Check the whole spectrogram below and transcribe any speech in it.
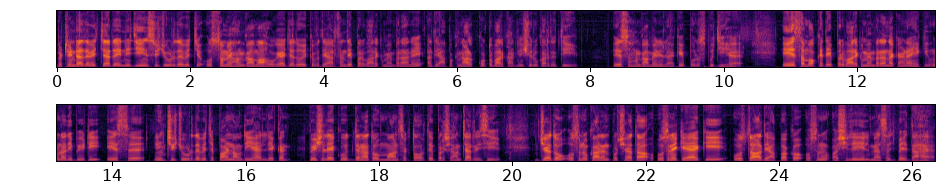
ਬਠਿੰਡਾ ਦੇ ਵਿੱਚ ਚੱਲ ਰਹੇ ਨਿੱਜੀ ਇੰਸਟੀਚਿਊਟ ਦੇ ਵਿੱਚ ਉਸ ਸਮੇਂ ਹੰਗਾਮਾ ਹੋ ਗਿਆ ਜਦੋਂ ਇੱਕ ਵਿਦਿਆਰਥਣ ਦੇ ਪਰਿਵਾਰਕ ਮੈਂਬਰਾਂ ਨੇ ਅਧਿਆਪਕ ਨਾਲ ਕੁੱਟਮਾਰ ਕਰਨੀ ਸ਼ੁਰੂ ਕਰ ਦਿੱਤੀ। ਇਸ ਹੰਗਾਮੇ ਨੂੰ ਲੈ ਕੇ ਪੁਲਿਸ ਪੁੱਜੀ ਹੈ। ਇਸ ਮੌਕੇ ਤੇ ਪਰਿਵਾਰਕ ਮੈਂਬਰਾਂ ਦਾ ਕਹਿਣਾ ਹੈ ਕਿ ਉਹਨਾਂ ਦੀ ਬੇਟੀ ਇਸ ਇੰਸਟੀਚਿਊਟ ਦੇ ਵਿੱਚ ਪੜ੍ਹਨ ਆਉਂਦੀ ਹੈ, ਲੇਕਿਨ ਪਿਛਲੇ ਕੁਝ ਦਿਨਾਂ ਤੋਂ ਮਾਨਸਿਕ ਤੌਰ ਤੇ ਪਰੇਸ਼ਾਨ ਚੱਲ ਰਹੀ ਸੀ। ਜਦੋਂ ਉਸ ਨੂੰ ਕਾਰਨ ਪੁੱਛਿਆ ਤਾਂ ਉਸ ਨੇ ਕਿਹਾ ਕਿ ਉਸ ਦਾ ਅਧਿਆਪਕ ਉਸ ਨੂੰ ਅਸ਼ਲੀਲ ਮੈਸੇਜ ਭੇਜਦਾ ਹੈ,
